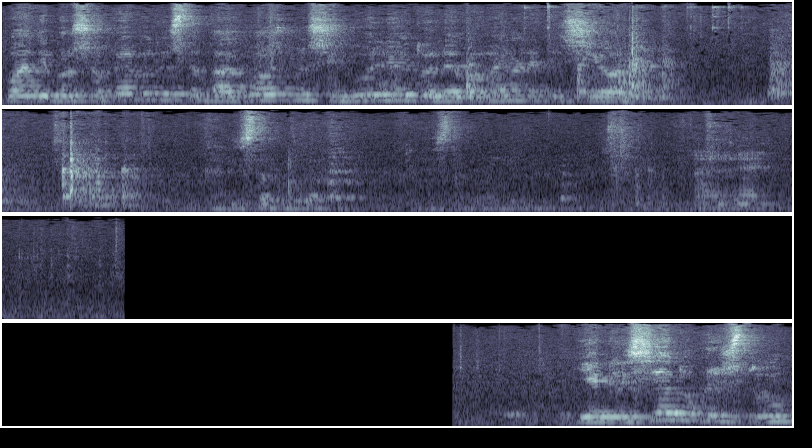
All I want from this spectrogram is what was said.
που αντιπροσωπεύονται στο Παγκόσμιο Συμβούλιο των Λεγόμενων Εκκλησιών. Καθίστε Η Εκκλησία του Χριστού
